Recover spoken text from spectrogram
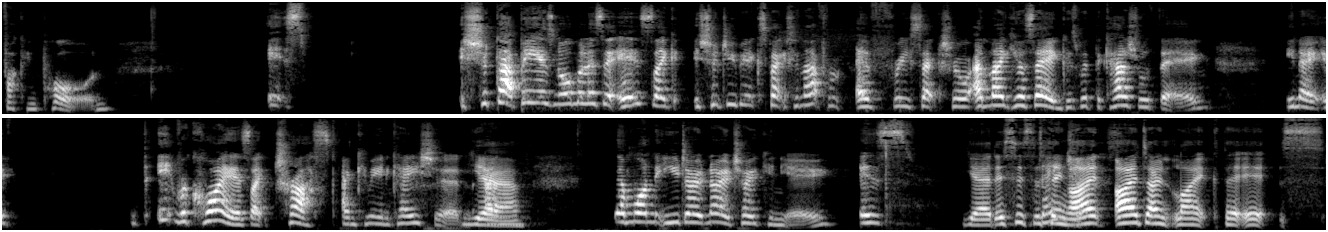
fucking porn it's should that be as normal as it is like should you be expecting that from every sexual and like you're saying because with the casual thing you know if it requires like trust and communication Yeah. and someone that you don't know choking you is Yeah, this is the thing. I I don't like that it's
